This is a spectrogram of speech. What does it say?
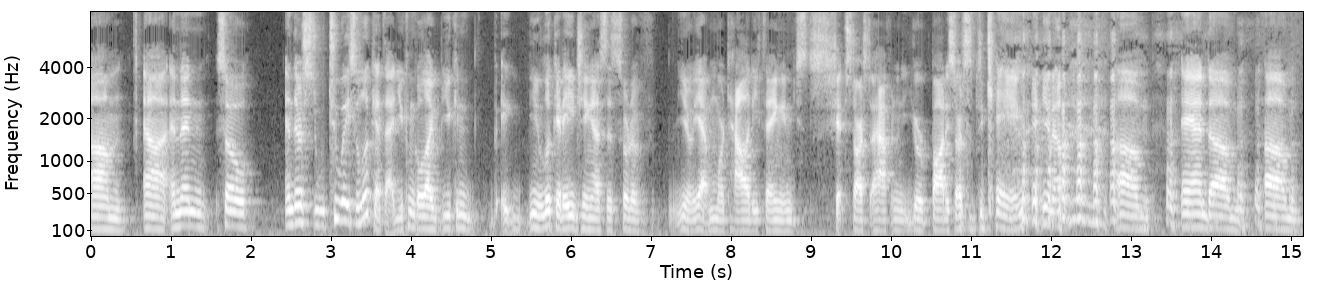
Um, uh, and then so and there's two ways to look at that. You can go like you can you know, look at aging as this sort of you know yeah mortality thing and shit starts to happen and your body starts decaying you know um, and um, um,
